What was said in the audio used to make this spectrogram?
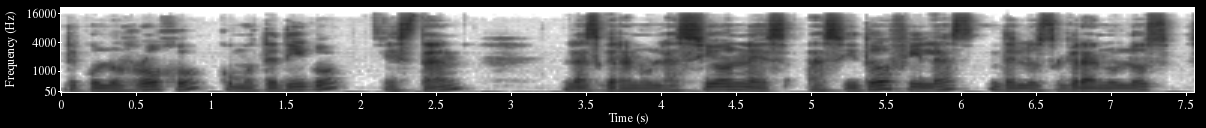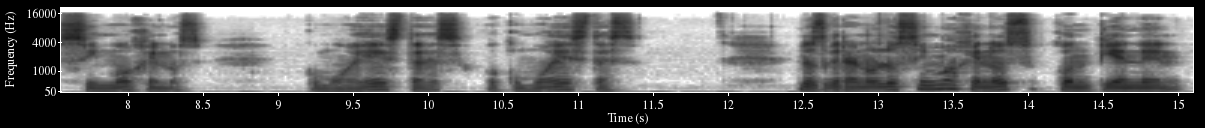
De color rojo, como te digo, están las granulaciones acidófilas de los gránulos simógenos, como estas o como estas. Los gránulos simógenos contienen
